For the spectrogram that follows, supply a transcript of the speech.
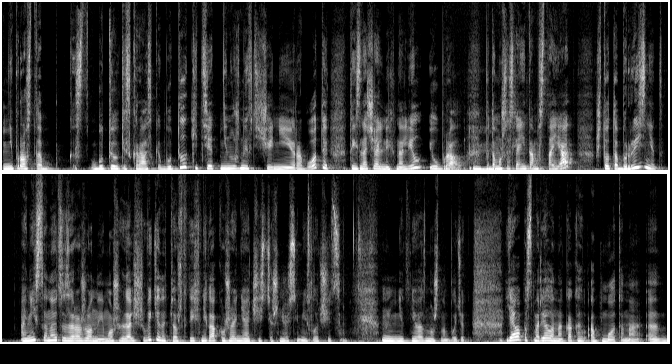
не просто бутылки с краской. Бутылки тебе не нужны в течение работы. Ты изначально их налил и убрал. Угу. Потому что если они там стоят, что-то брызнет, они становятся зараженные, и можешь их дальше выкинуть, потому что ты их никак уже не очистишь, ничего с ними не случится. Ну, это невозможно будет. Я бы посмотрела на как обмотано. Э,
